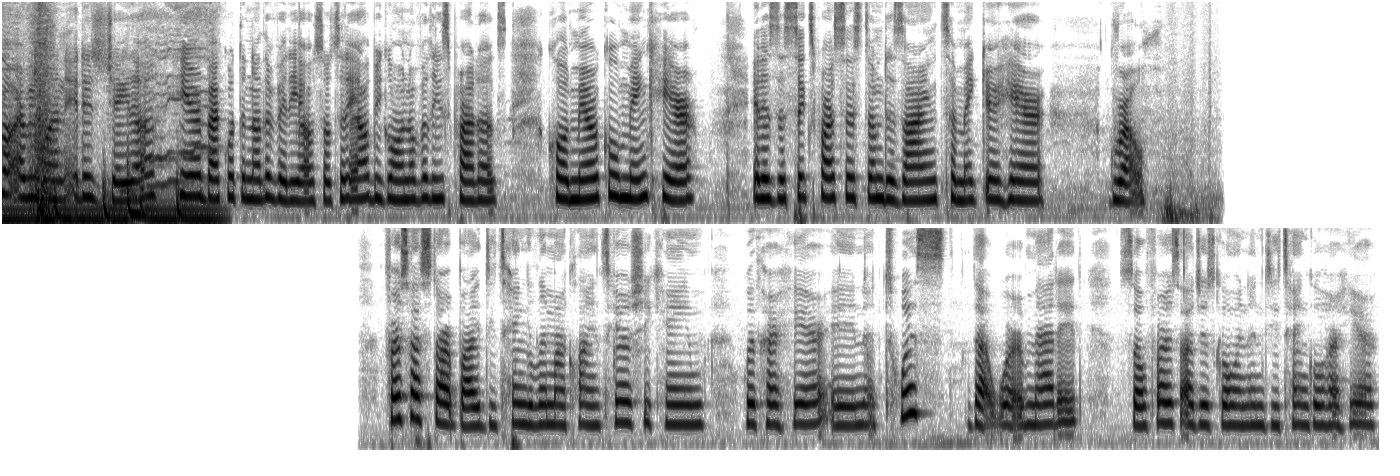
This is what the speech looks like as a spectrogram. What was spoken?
Hello everyone, it is Jada here back with another video. So today I'll be going over these products called Miracle Mink Hair. It is a six-part system designed to make your hair grow. First I start by detangling my client's hair. She came with her hair in twists that were matted. So first I just go in and detangle her hair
